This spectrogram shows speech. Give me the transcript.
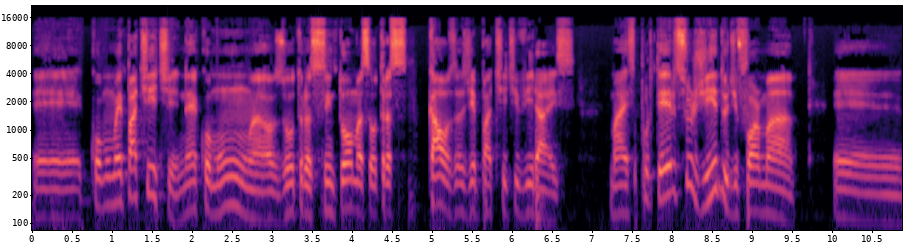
é, como uma hepatite, né? Comum aos outros sintomas, outras causas de hepatite virais. Mas por ter surgido de forma é,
